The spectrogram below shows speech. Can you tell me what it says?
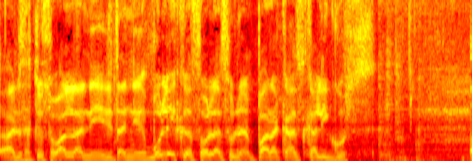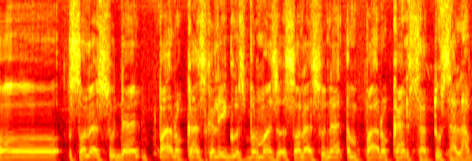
Ada satu soalan ni Dia tanya Boleh ke solat sunat 4 rakaat sekaligus Uh, solat sunat 4 rakaat sekaligus bermaksud solat sunat 4 rakaat satu salam.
